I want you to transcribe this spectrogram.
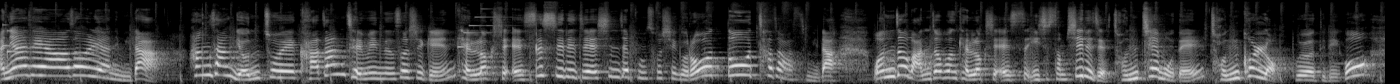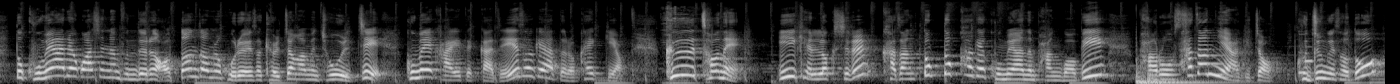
안녕하세요 서울리안입니다 항상 연초에 가장 재미있는 소식인 갤럭시 S 시리즈의 신제품 소식으로 또 찾아왔습니다 먼저 만져본 갤럭시 S23 시리즈 전체 모델 전 컬러 보여드리고 또 구매하려고 하시는 분들은 어떤 점을 고려해서 결정하면 좋을지 구매 가이드까지 소개하도록 할게요 그 전에 이 갤럭시를 가장 똑똑하게 구매하는 방법이 바로 사전 예약이죠. 그 중에서도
